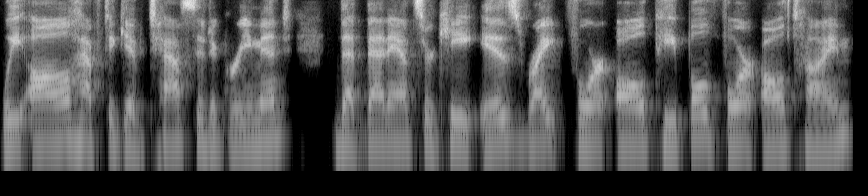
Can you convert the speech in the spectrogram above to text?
We all have to give tacit agreement that that answer key is right for all people for all time.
